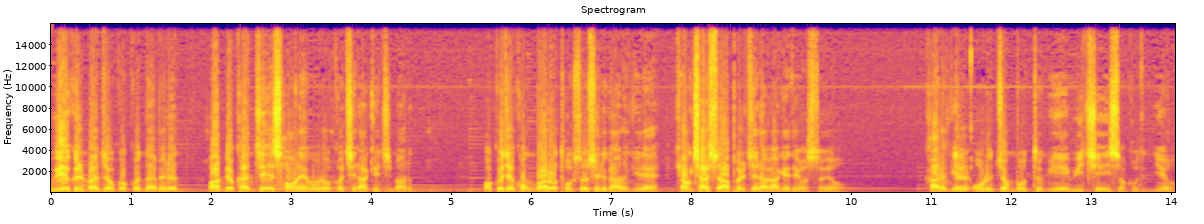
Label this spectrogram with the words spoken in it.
위에 글만 적고 끝나면은 완벽한 제 선행으로 끝이 났겠지만 엊그제 공부하러 독서실 가는 길에 경찰서 앞을 지나가게 되었어요. 가는 길 오른쪽 모퉁이에 위치해 있었거든요.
